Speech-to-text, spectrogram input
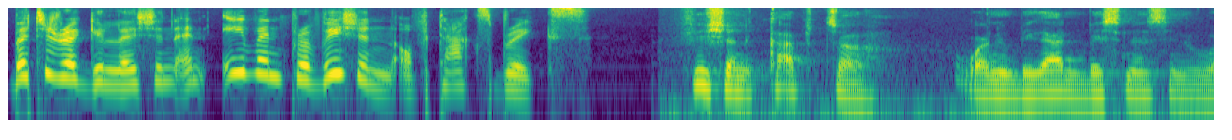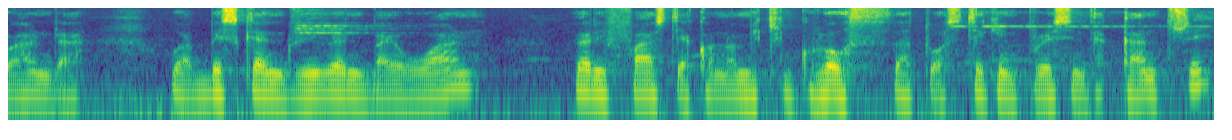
better regulation and even provision of tax breaks. Fusion Capital, when we began business in Rwanda, were basically driven by one very fast economic growth that was taking place in the country.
